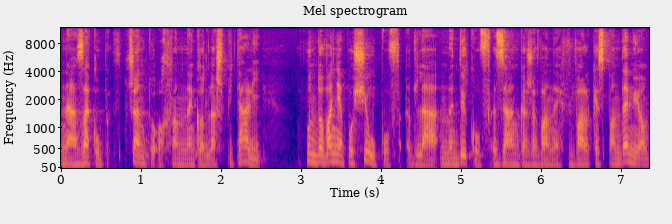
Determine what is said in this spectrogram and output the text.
na zakup sprzętu ochronnego dla szpitali fundowania posiłków dla medyków zaangażowanych w walkę z pandemią,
